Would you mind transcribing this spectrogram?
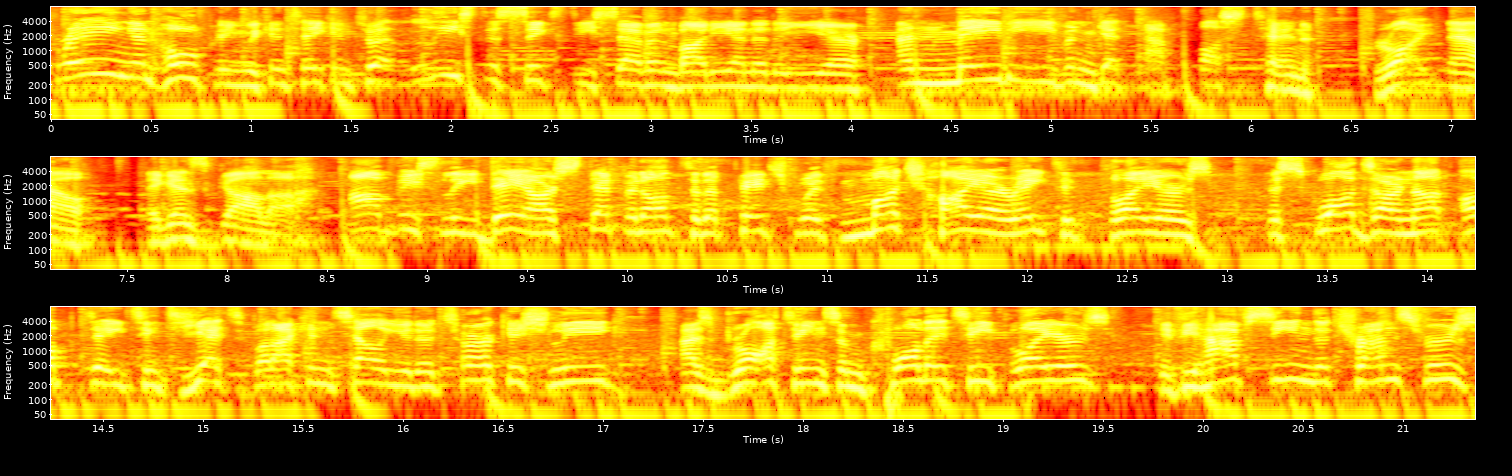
praying and hoping we can take him to at least a 67 by the end of the year and maybe even get that plus 10 right now against Gala. Obviously, they are stepping onto the pitch with much higher rated players. The squads are not updated yet, but I can tell you the Turkish league has brought in some quality players. If you have seen the transfers,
